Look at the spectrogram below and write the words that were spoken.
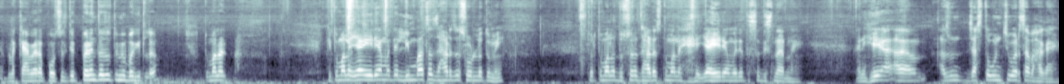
आपला कॅमेरा पोहोचेल तिथपर्यंत जर तुम्ही बघितलं तुम्हाला की तुम्हाला या एरियामध्ये लिंबाचं झाड जर सोडलं तुम्ही तर तुम्हाला दुसरं झाडच तुम्हाला या एरियामध्ये तसं दिसणार नाही. आणि हे अजून जास्त उंचीवरचा भाग आहे.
